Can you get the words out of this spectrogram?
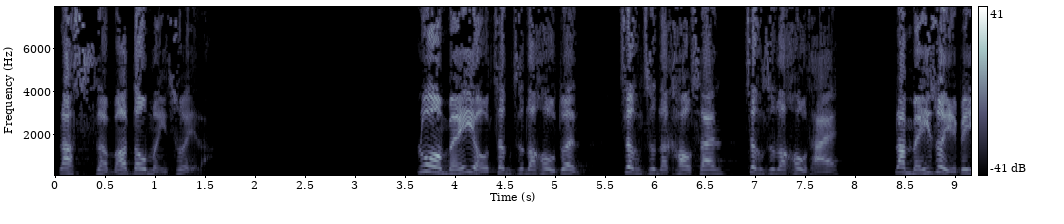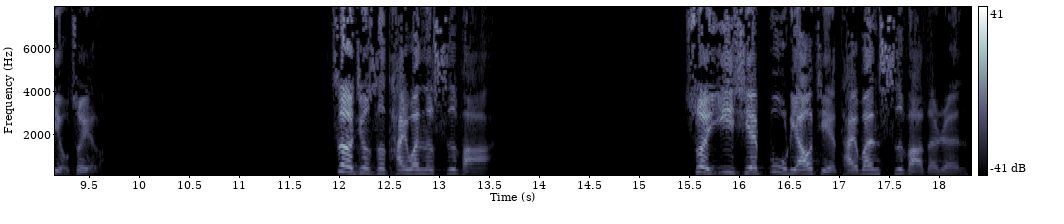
那什么都没罪了。若没有政治的后盾、政治的靠山、政治的后台，那没罪也变有罪了。这就是台湾的司法。所以一些不了解台湾司法的人。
